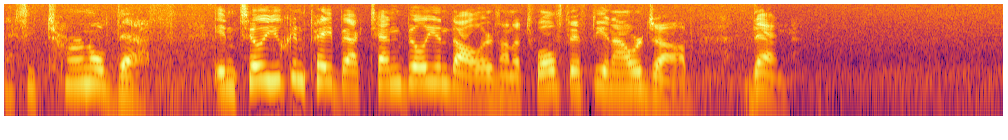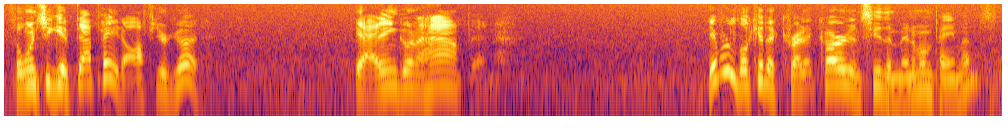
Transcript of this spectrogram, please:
That's eternal death. Until you can pay back $10 billion on a $12.50 an hour job, then. So once you get that paid off, you're good. Yeah, it ain't going to happen. You ever look at a credit card and see the minimum payments?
